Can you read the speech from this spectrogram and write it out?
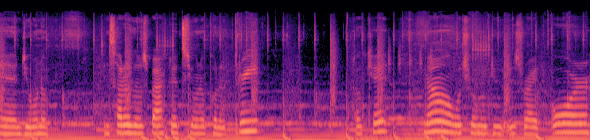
and you want to inside of those brackets you want to put a 3 okay now what you want to do is write or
